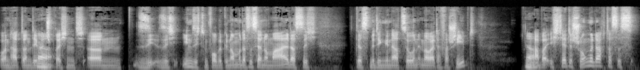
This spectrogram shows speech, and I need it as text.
und hat dann dementsprechend ja. ähm, sie, sich ihn sich zum Vorbild genommen. Und das ist ja normal, dass sich das mit den Generationen immer weiter verschiebt. Ja. Aber ich hätte schon gedacht, dass es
